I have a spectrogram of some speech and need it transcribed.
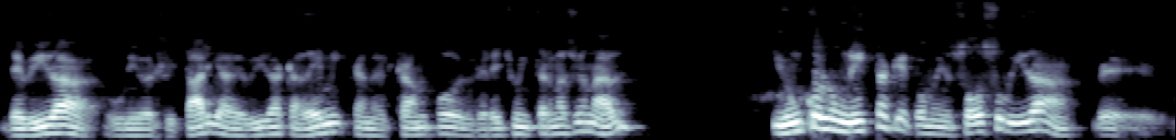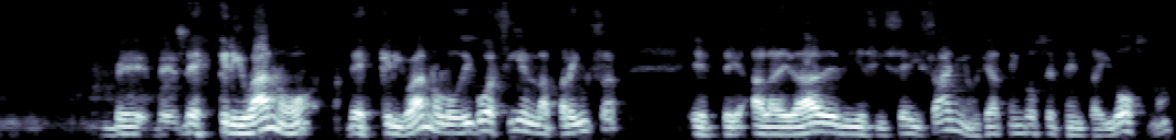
vida universitaria, de vida académica en el campo del derecho internacional, y un columnista que comenzó su vida eh, de, de, escribano, de escribano, lo digo así en la prensa, este, a la edad de 16 años, ya tengo 72, ¿no?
